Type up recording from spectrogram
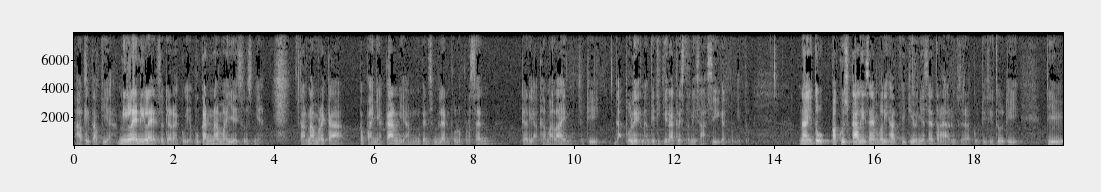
Alkitabiah. Nilai-nilai saudaraku ya, bukan nama Yesusnya. Karena mereka kebanyakan ya mungkin 90% dari agama lain. Jadi tidak boleh nanti dikira kristenisasi kan begitu. Nah itu bagus sekali saya melihat videonya saya terharu saudaraku. Di situ di di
